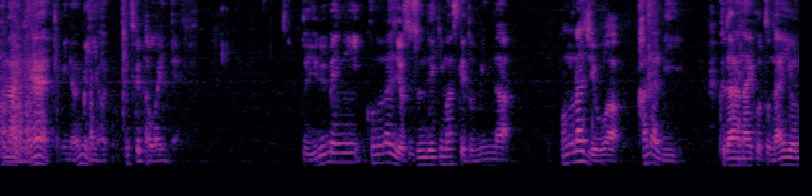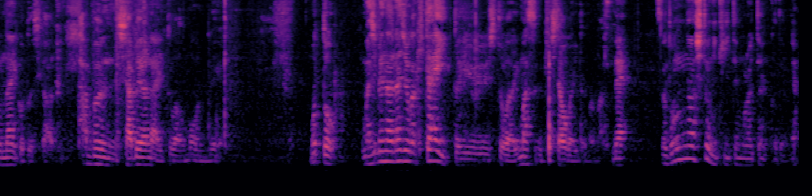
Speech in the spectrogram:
危ないね。みんな海には気をつけた方がいいね。緩めにこのラジオ進んでいきますけどみんなこのラジオはかなりくだらないこと内容のないことしか多分喋らないとは思うんでもっと真面目なラジオが来たいという人は今すぐ消した方がいいと思いますね。どんな人に聞いてもらいたいかだよね。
